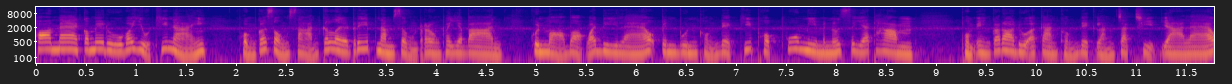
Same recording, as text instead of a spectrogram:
พ่อแม่ก็ไม่รู้ว่าอยู่ที่ไหน ผมก็สงสารก็เลยรีบนำส่งโรงพยาบาล คุณหมอบอกว่าดีแล้ว เป็นบุญของเด็กที่พบผู้มีมนุษยธรรม ผมเองก็รอดูอาการของเด็กหลังจากฉีดยาแล้ว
